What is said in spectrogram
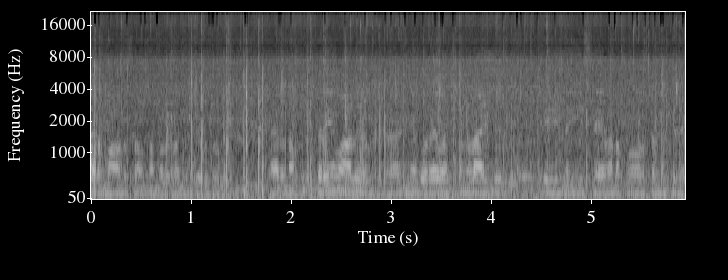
കർമ്മമാണ് നമ്മൾ നമ്മളെ സംബന്ധിച്ചിടത്തോളം. കാരണം ഇത്രയും ആളുകൾക്ക് കഴിഞ്ഞ കുറേ വർഷങ്ങളായിട്ട് ചെയ്യുന്ന ഈ സേവന പ്രവർത്തനത്തിന്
